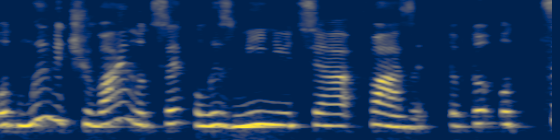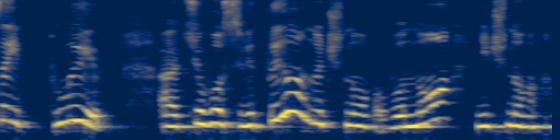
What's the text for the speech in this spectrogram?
От ми відчуваємо це, коли змінюються фази. Тобто, от цей вплив цього світила ночного, воно нічного,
